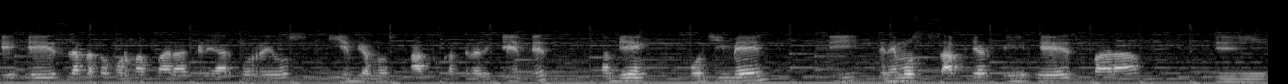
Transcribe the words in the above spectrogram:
que es la plataforma para crear correos y enviarlos a tu cartera de clientes. También por Gmail, ¿sí? tenemos Zapier, que es para eh,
